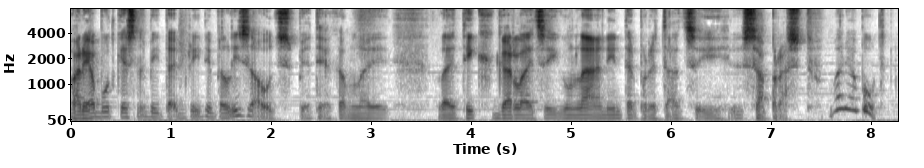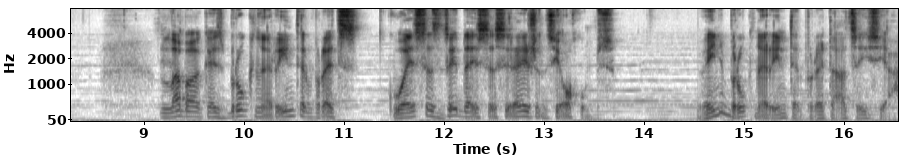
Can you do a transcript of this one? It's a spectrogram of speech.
Var jau būt, ka es nebiju tajā brīdī vēl izaudzis pietiekami, lai, lai tik garlaicīgi un lēni interpretāciju saprastu. Var jau būt labākais Bruknera interprets, ko es esmu dzirdējis, tas ir Režģins Johums. Viņa Bruknera interpretācijas jā.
